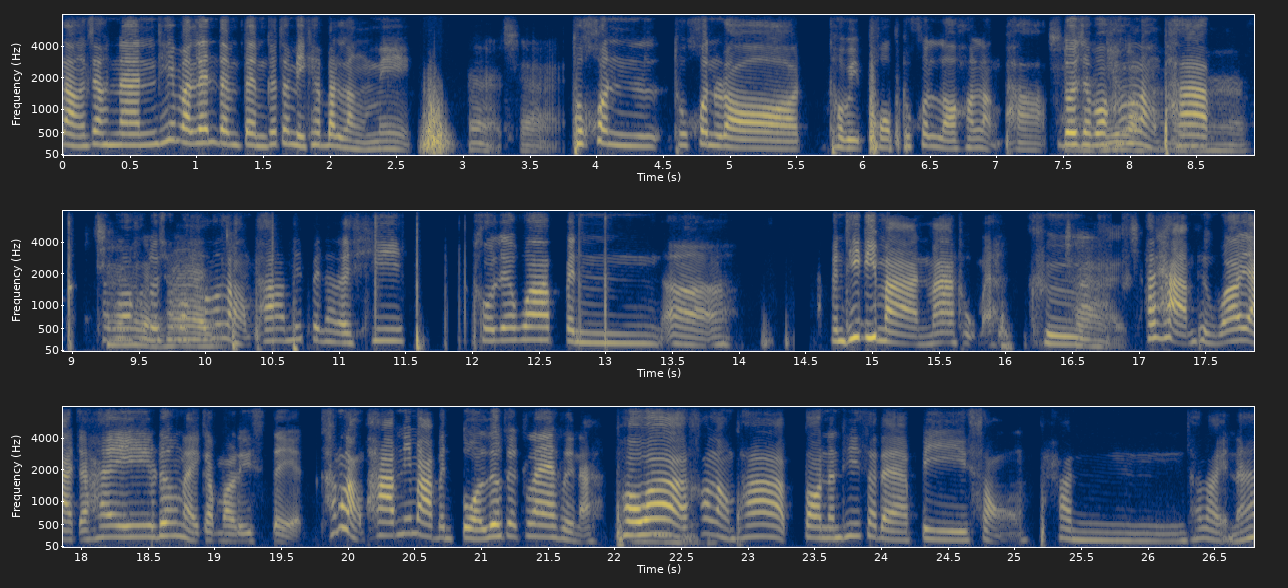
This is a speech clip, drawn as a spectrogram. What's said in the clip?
หลังจากนั้นที่มาเล่นเต็มๆก็จะมีแค่บัลลังก์เมฆอ่าใช่ ทุกคนทุกคนรอทวิภพทุกคนรอข้างหลังภาพ โดยเฉพาะข้างหลังภาพเฉใช่พาะข้างหโดลัยงเฉพาะภาพข้างหลังภาพนี่เป็นอะไรที่เขาเรียกว่าเป็นเอ่อ เป็นที่ดีมานมากถูกไหมคือใช่ถ้าถามถึงว่าอยากจะให้เรื่องไหนกับมารีสเตทข้างหลังภาพนี่มาเป็นตัวเลือกแรกๆเลยนะ เพราะว่าข้างหลังภาพตอนนั้นที่แสดงปีสองพันเท่าไหร่นะ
